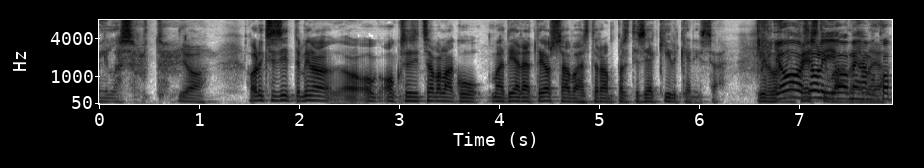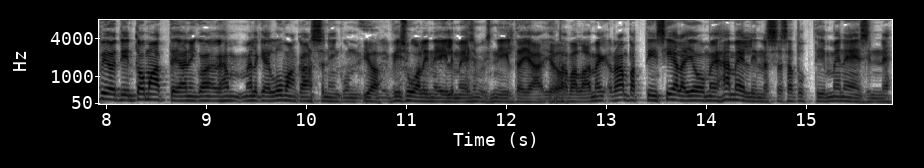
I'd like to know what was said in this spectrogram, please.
illassa, mutta Joo. Oliko se sitten, milloin, on, onko se sitten samalla kuin, mä tiedän, että jossain vaiheessa te ramppasitte siellä Kilkenissä. Irlannin Joo, se oli joo. Mehän ja- kopioitiin tomaatteja niin kuin ihan melkein luvan kanssa niin kuin visuaalinen ilme esimerkiksi niiltä. Ja, ja Joo. tavallaan me rampattiin siellä joo, me Hämeenlinnassa satuttiin meneen sinne.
